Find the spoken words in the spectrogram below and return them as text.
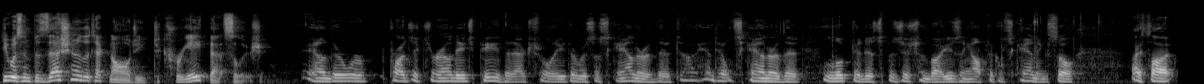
he was in possession of the technology to create that solution. And there were projects around HP that actually there was a scanner that uh, handheld scanner that looked at its position by using optical scanning. So I thought,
